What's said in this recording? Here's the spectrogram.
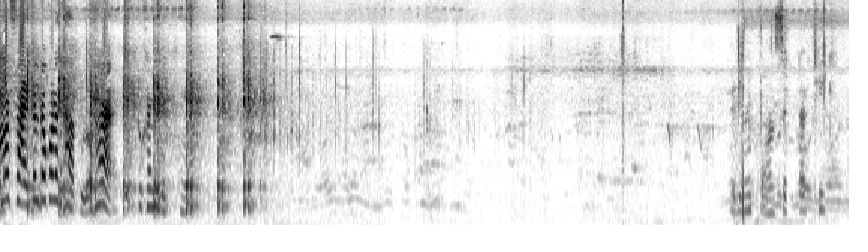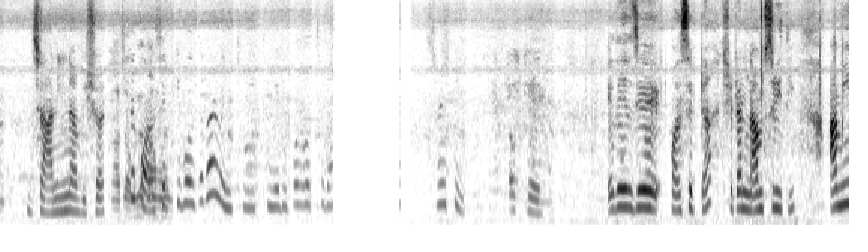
আমার সাইকেলটা ওখানে থাকল হ্যাঁ একটুখানি দেখুন এর আমি কনসেপ্টটা ঠিক জানি না বিষয়। কনসেপ্ট কি বলতে পারবেন? কি থিমের উপর হচ্ছে স্মৃতি? ওকে এদের যে কনসেপ্টটা সেটার নাম স্মৃতি। আমি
